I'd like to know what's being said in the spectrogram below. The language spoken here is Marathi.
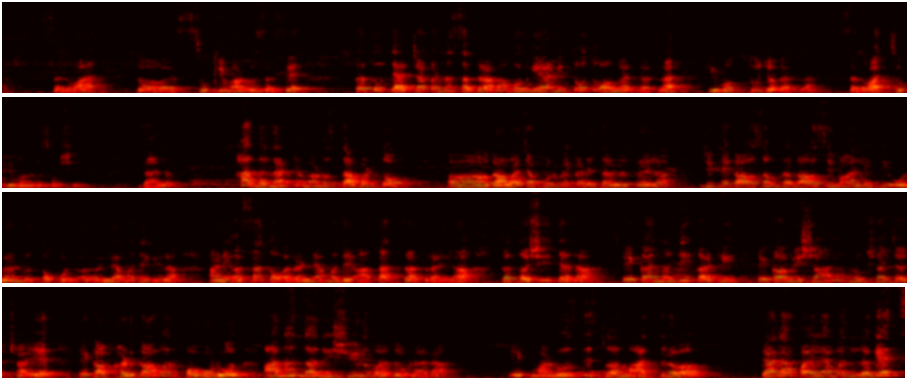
सर्वात सुखी माणूस असेल. तर तू त्याच्याकडनं सदरा मागून घे आणि तो तू अंगात घातलास की मग तू जगातला सर्वात सुखी माणूस होशील. झालं. हा धनाट्य माणूस ताबडतोब गावाच्या पूर्वेकडे चालत राहिला. जिथे गाव संपलं गाव सीमा आली ती ओलांडून तो खोल अरण्यामध्ये गेला आणि असा तो अरण्यामध्ये आताच जात राहिला तर तशी त्याला एका नदीकाठी एका विशाल वृक्षाच्या छायेत एका खडकावर पहुडून आनंदाने शीळ वाजवणारा एक माणूस दिसला. मात्र त्याला पाहिल्यावर लगेच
